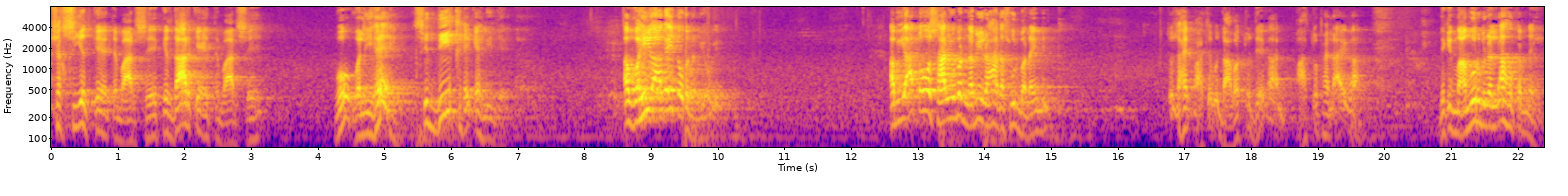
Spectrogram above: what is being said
شخصیت کے اعتبار سے، کردار کے اعتبار سے وہ ولی ہے، صدیق ہے کہہ لیجیے اب وہی آ گئی تو وہ نبی ہو گیا اب یا تو وہ ساری عمر نبی رہا، رسول بنا ہی نہیں۔ تو ظاہر بات ہے، وہ دعوت تو دے گا بات تو پھیلائے گا۔ لیکن معمور بن اللہ ہو کر نہیں۔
